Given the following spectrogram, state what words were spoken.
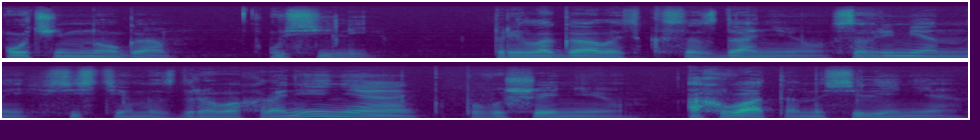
очень много усилий прилагалось к созданию современной системы здравоохранения, к повышению охвата населения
